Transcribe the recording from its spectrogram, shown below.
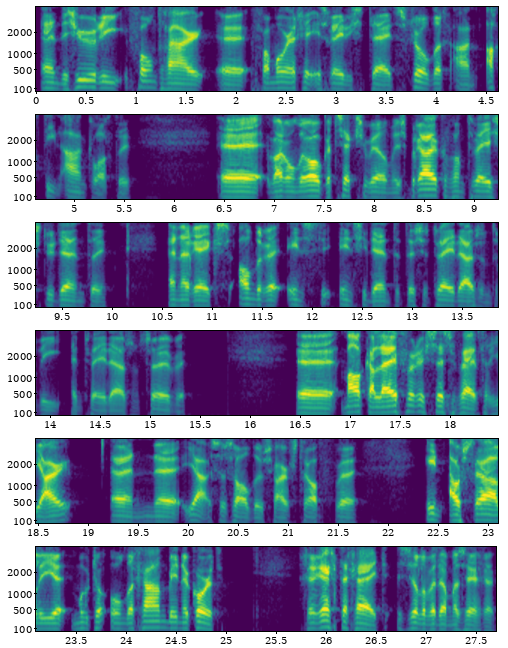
En de jury vond haar uh, vanmorgen Israëlische tijd schuldig aan 18 aanklachten. Uh, waaronder ook het seksueel misbruiken van twee studenten en een reeks andere incidenten tussen 2003 en 2007. Uh, eh, Malka Leifer is 56 jaar en uh, ja, ze zal dus haar straf uh, in Australië moeten ondergaan binnenkort. Gerechtigheid, zullen we dan maar zeggen.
